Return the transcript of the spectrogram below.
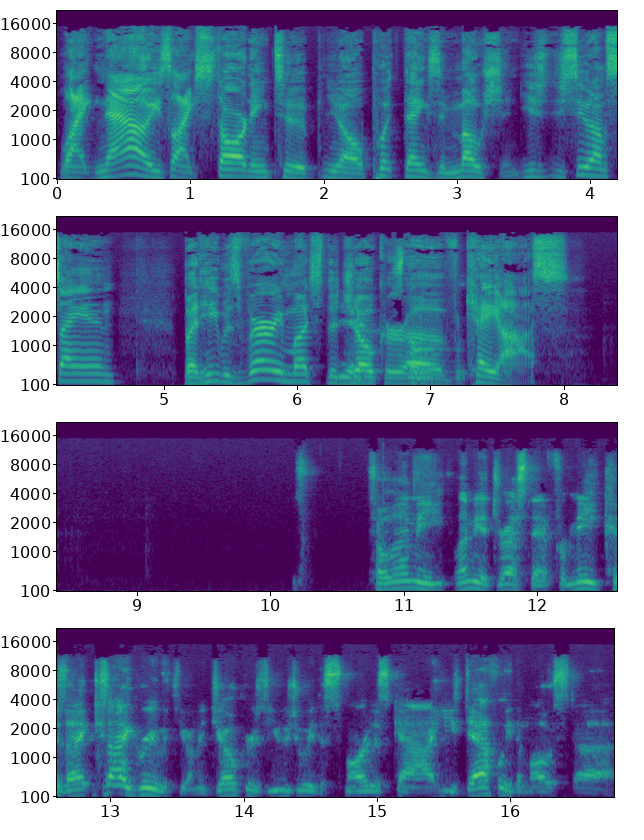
Like now he's like starting to, you know, put things in motion. You, you see what I'm saying? But he was very much the yeah, Joker so, of chaos. So let me let me address that for me because I because I agree with you. I mean, Joker's usually the smartest guy. He's definitely the most uh,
